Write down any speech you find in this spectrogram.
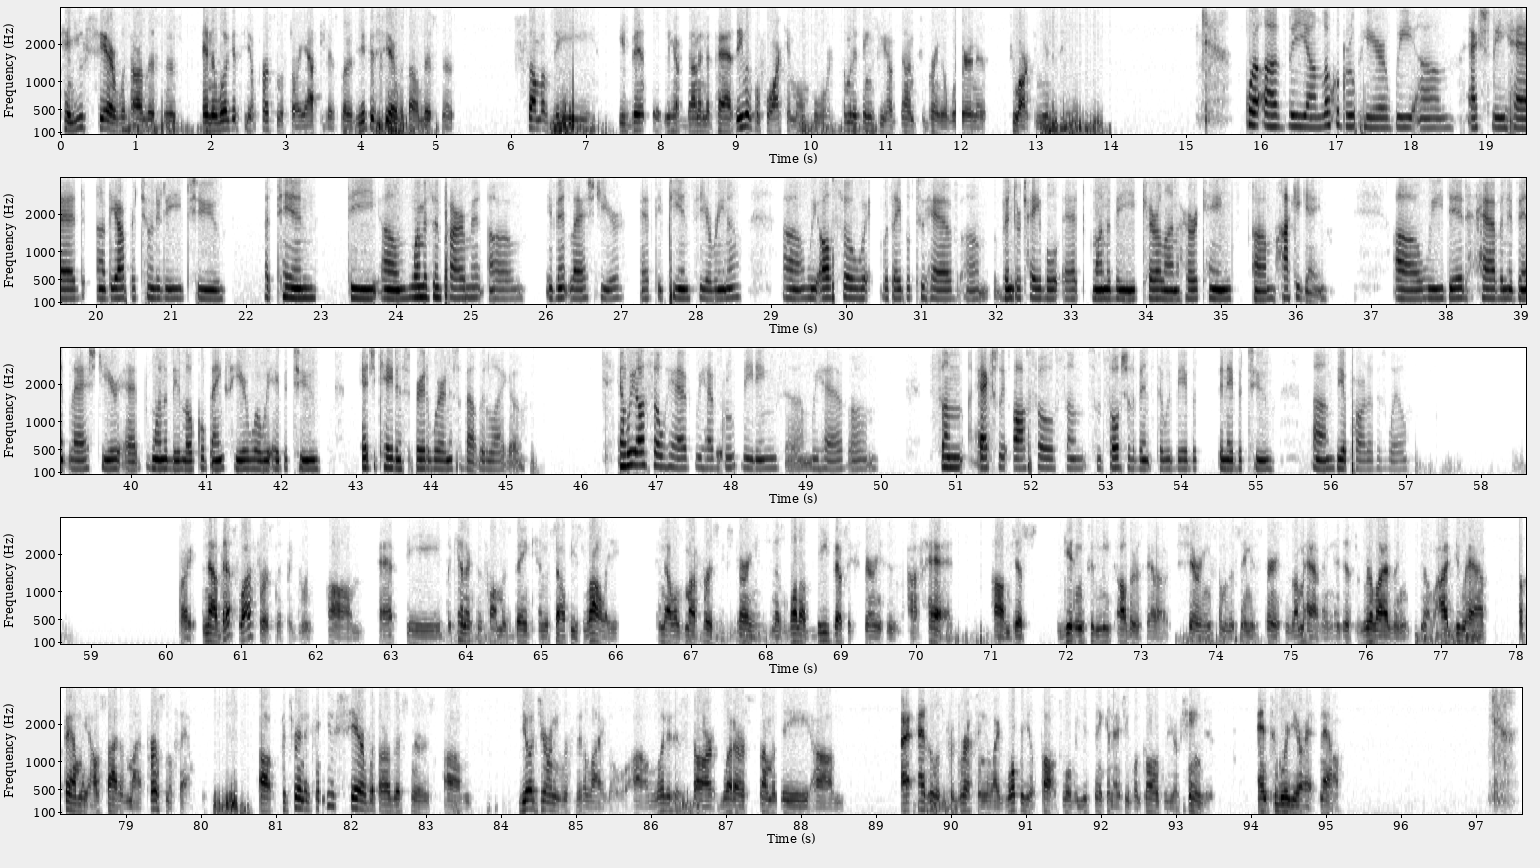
can you share with our listeners, and then we'll get to your personal story after this, but if you could share with our listeners some of the events that we have done in the past, even before I came on board, some of the things we have done to bring awareness to our community. Well, uh, the um, local group here, we um, actually had uh, the opportunity to attend the um, Women's Empowerment um, event last year at the PNC Arena. Uh, we also w- was able to have um, vendor table at one of the Carolina Hurricanes um, hockey game. Uh, we did have an event last year at one of the local banks here where we were able to educate and spread awareness about vitiligo. And we also have we have group meetings. Um, we have um, some actually also some some social events that we've been able been able to um, be a part of as well. Right. Now, that's where I first met the group um, at the, the Kennington Farmers Bank in the Southeast Raleigh, and that was my first experience. And it's one of the best experiences I've had, um, just getting to meet others that are sharing some of the same experiences I'm having and just realizing, you know, I do have a family outside of my personal family. Uh, Katrina, can you share with our listeners um, your journey with vitiligo? Um, when did it start? What are some of the um, as it was progressing, like what were your thoughts? What were you thinking as you were going through your changes, and to where you're at now?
